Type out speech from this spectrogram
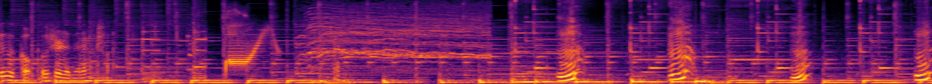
跟个狗狗似的在那喘。嗯？嗯？嗯？嗯？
